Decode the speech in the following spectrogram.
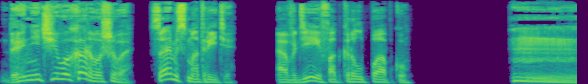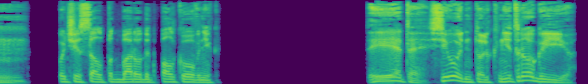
«Да ничего хорошего. Сами смотрите». Авдеев открыл папку. «Хм...» — почесал подбородок полковник. «Ты это, сегодня только не трогай ее.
